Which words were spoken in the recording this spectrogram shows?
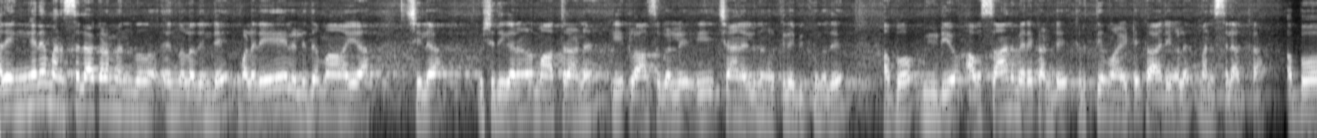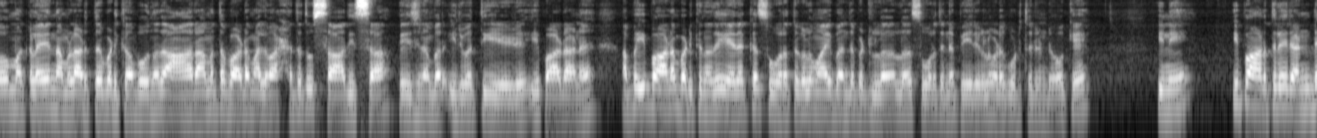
അതെങ്ങനെ മനസ്സിലാക്കണം എന്ന് എന്നുള്ളതിന്റെ വളരെ ലളിതമായ ചില വിശദീകരണങ്ങൾ മാത്രമാണ് ഈ ക്ലാസ്സുകളിൽ ഈ ചാനലിൽ നിങ്ങൾക്ക് ലഭിക്കുന്നത്. അപ്പോൾ വീഡിയോ അവസാനം വരെ കണ്ട് കൃത്യമായിട്ട് കാര്യങ്ങൾ മനസ്സിലാക്കുക. അപ്പോൾ മക്കളെ നമ്മൾ അടുത്ത് പഠിക്കാൻ പോകുന്നത് ആറാമത്തെ പാഠം അൽ വഹദത്തു സാദിസ പേജ് നമ്പർ ഇരുപത്തിയേഴ് ഈ പാഠമാണ് അപ്പോൾ ഈ പാഠം പഠിക്കുന്നത് ഏതൊക്കെ സൂറത്തുകളുമായി ബന്ധപ്പെട്ടുള്ള സൂറത്തിന്റെ പേരുകൾ ഇവിടെ കൊടുത്തിട്ടുണ്ട്. ഓക്കെ? ഇനി ഈ പാഠത്തിൽ രണ്ട്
